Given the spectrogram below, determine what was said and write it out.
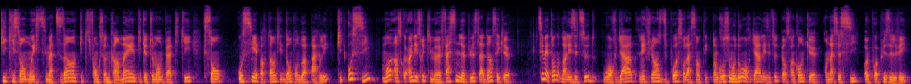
puis qui sont moins stigmatisantes, puis qui fonctionnent quand même, puis que tout le monde peut appliquer, qui sont aussi importantes et dont on doit parler. Puis aussi, moi, en tout cas, un des trucs qui me fascine le plus là-dedans, c'est que, sais, mettons, dans les études où on regarde l'influence du poids sur la santé. Donc, grosso modo, on regarde les études puis on se rend compte qu'on associe un poids plus élevé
